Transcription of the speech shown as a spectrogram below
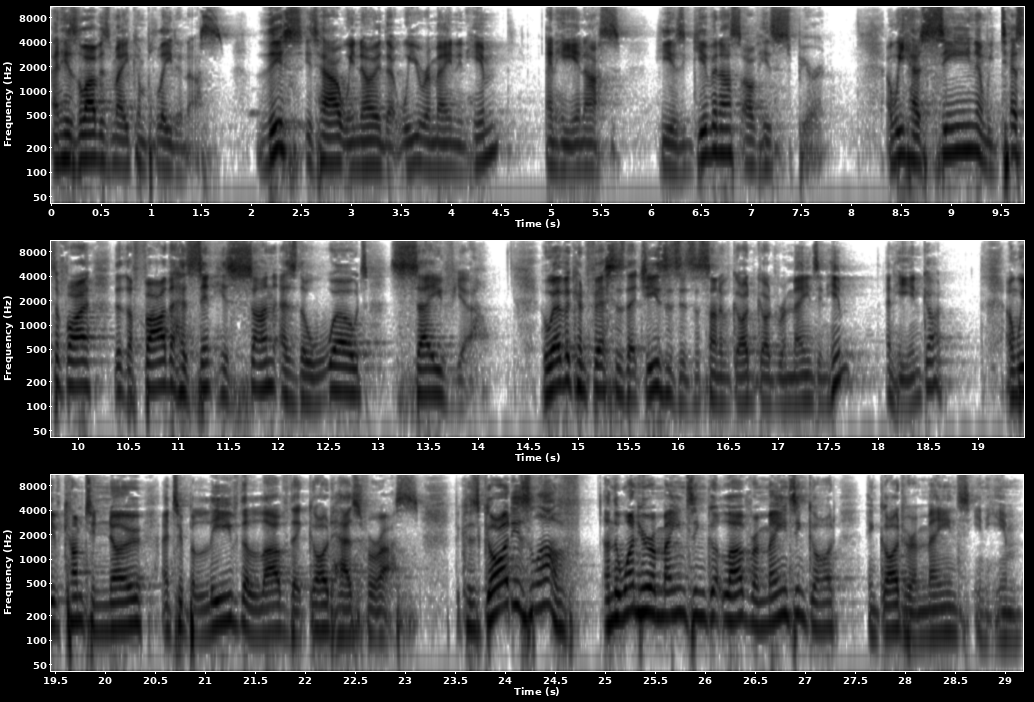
and His love is made complete in us. This is how we know that we remain in Him and He in us. He has given us of His Spirit. And we have seen and we testify that the Father has sent his Son as the world's Savior. Whoever confesses that Jesus is the Son of God, God remains in him and he in God. And we've come to know and to believe the love that God has for us. Because God is love, and the one who remains in love remains in God, and God remains in him.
